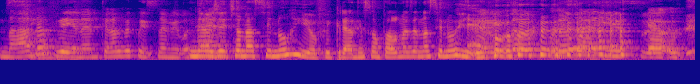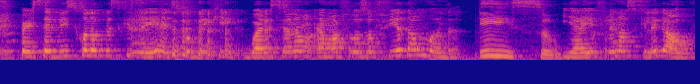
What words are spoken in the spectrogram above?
nada Sim. a ver, né? Não tem nada a ver com isso, né, Mila? Não, é. gente, eu nasci no Rio. Eu fui criada em São Paulo, mas eu nasci no Rio. É, então, não é isso. É, eu percebi isso quando eu pesquisei, aí descobri que Guaraciana é uma- é uma filosofia da Umbanda. Isso. E aí eu falei, nossa, que legal,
